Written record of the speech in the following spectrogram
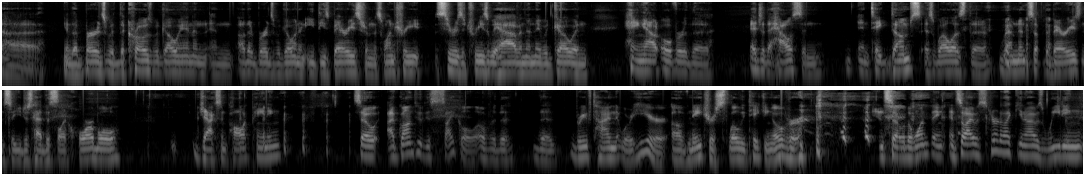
uh, you know the birds would the crows would go in and, and other birds would go in and eat these berries from this one tree series of trees we have and then they would go and hang out over the edge of the house and and take dumps as well as the remnants of the berries. And so you just had this like horrible Jackson Pollock painting. So I've gone through this cycle over the the brief time that we're here of nature slowly taking over. And so the one thing and so i was sort of like you know i was weeding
